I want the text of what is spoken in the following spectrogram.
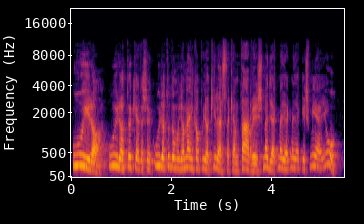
Újra, újra tökéletes vagyok, újra tudom, hogy a menny kapuja ki lesz nekem tárva, és megyek, megyek, megyek, és milyen jó.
